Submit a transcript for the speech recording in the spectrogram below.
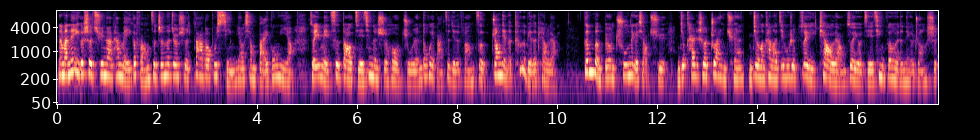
那么那一个社区呢？它每一个房子真的就是大到不行，要像白宫一样。所以每次到节庆的时候，主人都会把自己的房子装点的特别的漂亮，根本不用出那个小区，你就开着车转一圈，你就能看到几乎是最漂亮、最有节庆氛围的那个装饰。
